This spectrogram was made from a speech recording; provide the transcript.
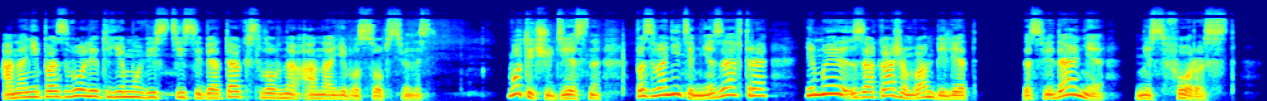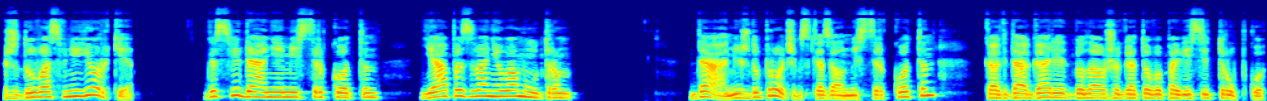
Она не позволит ему вести себя так, словно она его собственность». «Вот и чудесно. Позвоните мне завтра, и мы закажем вам билет. До свидания, мисс Форест». Жду вас в Нью-Йорке. До свидания, мистер Коттон. Я позвоню вам утром. Да, между прочим, сказал мистер Коттон, когда Гарриет была уже готова повесить трубку.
